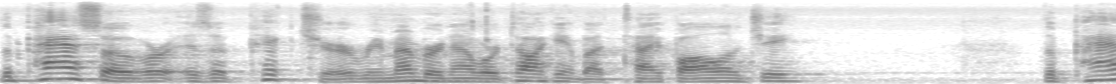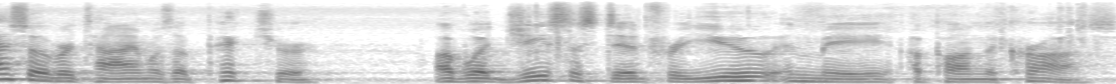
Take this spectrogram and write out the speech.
The Passover is a picture. Remember, now we're talking about typology. The Passover time was a picture of what Jesus did for you and me upon the cross.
